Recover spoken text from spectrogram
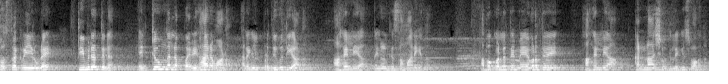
ശസ്ത്രക്രിയയുടെ തിമിരത്തിന് ഏറ്റവും നല്ല പരിഹാരമാണ് അല്ലെങ്കിൽ പ്രതിവിധിയാണ് അഹല്യ നിങ്ങൾക്ക് സമ്മാനിക്കുന്നത്. അപ്പോൾ കൊല്ലത്തെ മേവറത്തെ അഹല്യ കണ്ണാശുപത്രിയിലേക്ക് സ്വാഗതം.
